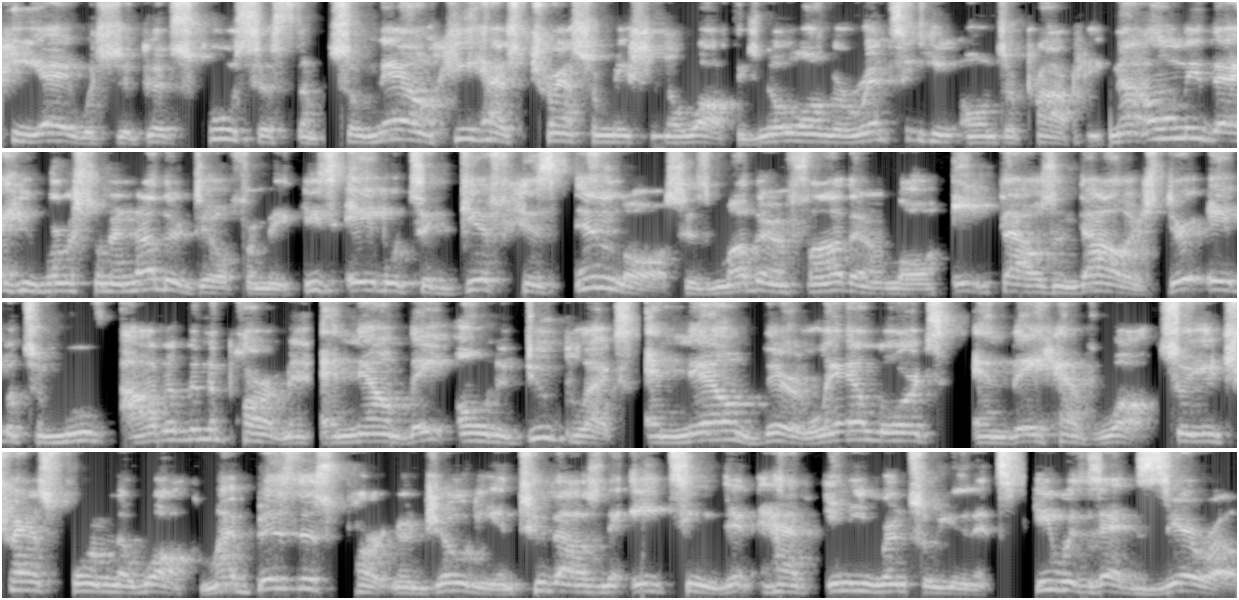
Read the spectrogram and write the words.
PA, which is a good school system. So now he has transformational wealth. He's no longer renting, he owns a property. Not only that, he works on another deal for me. He's able to gift his in laws, his mother and father in law, $8,000. They're able to move out out of an apartment and now they own a duplex and now they're landlords and they have wealth. So you transform the wealth. My business partner, Jody, in 2018 didn't have any rental units. He was at zero.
